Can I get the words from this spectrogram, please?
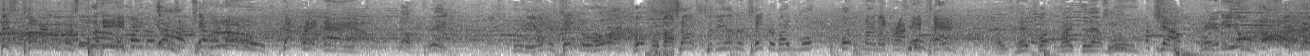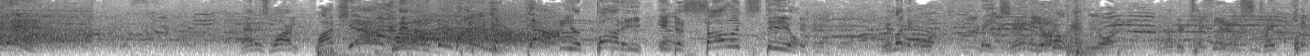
This time with a knee by the Legend Killer. No, not right now. Oh, big. Who, the Undertaker or I'm talking about. Shouts to the Undertaker by Mor- Orton on a grab attack. Oh, he's headbutting right to that wound. Watch out. Randy Orton. Oh, man. That is why. Watch out. Undertaker. Your body into solid steel. You look at Orton's face. Randy Orton. Randy Orton. The Undertaker with a straight kick.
